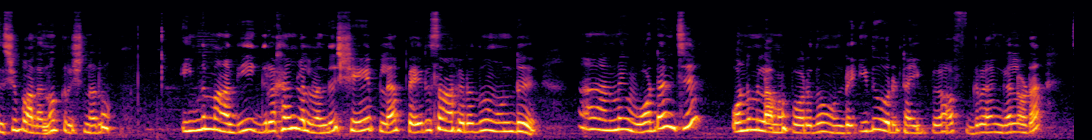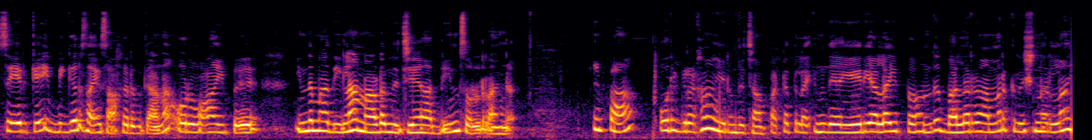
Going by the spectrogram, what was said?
சிசுபாலனும் கிருஷ்ணரும். இந்த மாதிரி கிரகங்கள் வந்து ஷேப்பில் பெருசாகிறதும் உண்டு. அஹ், அந்த மாதிரி உடஞ்சி ஒன்றுமில்லாமல் போகிறதும் உண்டு. இது ஒரு டைப் ஆஃப் கிரகங்களோட சேர்க்கை பிகர் சைஸ் ஆகிறதுக்கான ஒரு வாய்ப்பு. இந்த மாதிரிலாம் நடந்துச்சு அப்படின்னு சொல்கிறாங்க இப்போ ஒரு கிரகம் இருந்துச்சாம் பக்கத்தில். இந்த ஏரியாவில் இப்போ வந்து பலராமர் கிருஷ்ணர்லாம்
